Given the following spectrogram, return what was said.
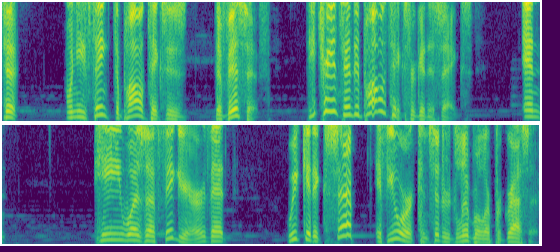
To when you think the politics is divisive, he transcended politics for goodness sakes. And he was a figure that we could accept if you were considered liberal or progressive.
